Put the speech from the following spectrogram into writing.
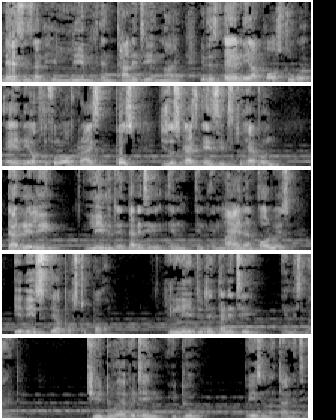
Next is that he lived with eternity in mind. If there's any apostle or any of the follower of Christ post Jesus Christ exit to heaven that really lived with eternity in, in, in mind and always, it is the apostle Paul. He lived with eternity in his mind. Do you do everything you do based on eternity?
